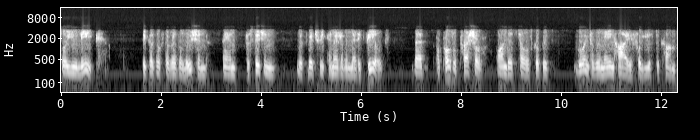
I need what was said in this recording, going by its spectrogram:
so unique because of the resolution and precision with which we can measure magnetic fields that proposal pressure on this telescope is going to remain high for years to come.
